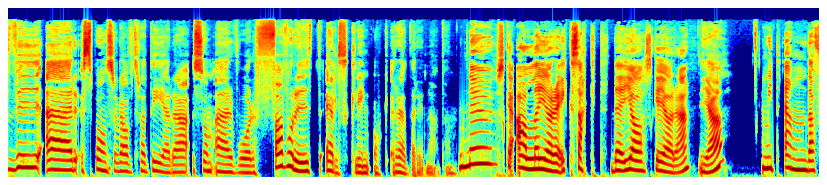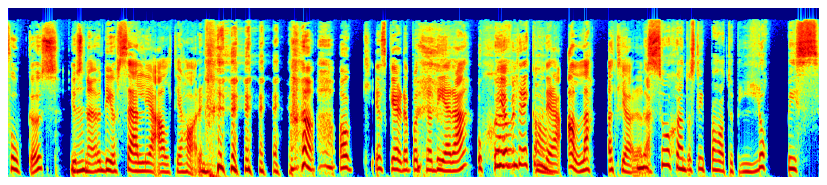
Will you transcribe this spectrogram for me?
vi är sponsrade av Tradera som är vår favorit, älskling och räddare i nöden. Nu ska alla göra exakt det jag ska göra. Ja, Mitt enda fokus just Mm. nu det är att sälja allt jag har. och Jag ska göra det på Tradera. och, Och jag vill rekommendera alla att göra Men det. så skönt att slippa ha typ loppis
